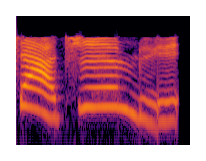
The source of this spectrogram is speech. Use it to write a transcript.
夏之旅。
